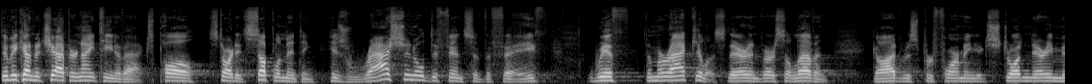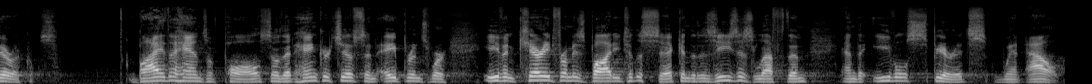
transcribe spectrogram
Then we come to chapter 19 of Acts. Paul started supplementing his rational defense of the faith with the miraculous. There in verse 11, God was performing extraordinary miracles by the hands of Paul, so that handkerchiefs and aprons were even carried from his body to the sick, and the diseases left them, and the evil spirits went out.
